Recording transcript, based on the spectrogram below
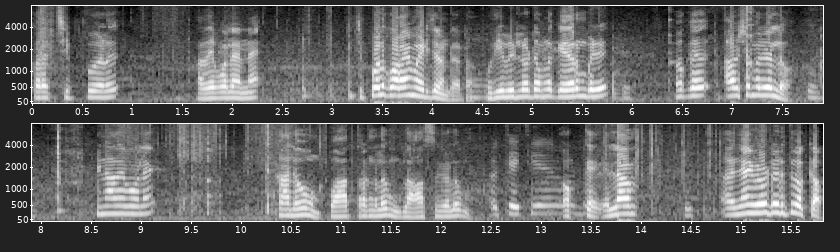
കുറേ ചിപ്പുകൾ അതേപോലെ തന്നെ ചിപ്പുകൾ കുറേ മേടിച്ചിട്ടുണ്ട് കേട്ടോ. പുതിയ വീട്ടിലോട്ട് നമ്മൾ കയറുമ്പോൾ നമുക്ക് ആവശ്യം വരുമല്ലോ. പിന്നെ അതേപോലെ കലവും പാത്രങ്ങളും ഗ്ലാസ്സുകളും ഒക്കെ എല്ലാം ഞാൻ ഇവിടോട്ട് എടുത്ത് വെക്കാം.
